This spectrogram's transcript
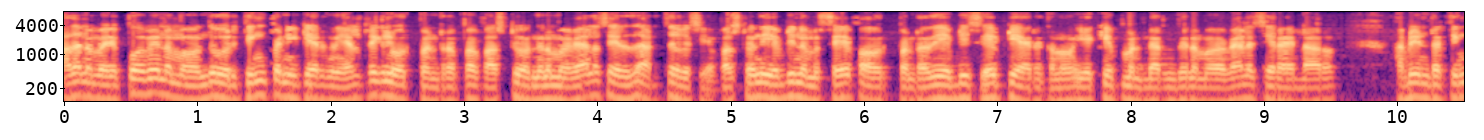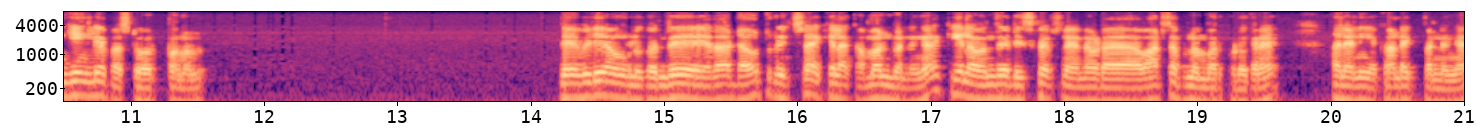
அதை நம்ம எப்பவுமே நம்ம வந்து ஒரு திங்க் பண்ணிட்டே இருக்கணும். எலக்ட்ரிக்கல் ஒர்க் பண்றப்ப ஃபர்ஸ்ட் வந்து நம்ம வேலை செய்யறது அடுத்த விஷயம். ஃபர்ஸ்ட் வந்து எப்படி நம்ம சேஃபா ஒர்க் பண்றது எப்படி சேஃப்டியா இருக்கணும் எக்யூப்மெண்ட்ல இருந்து நம்ம வேலை செய்யற எல்லாரும் அப்படின்ற திங்கிங்லேயே ஃபர்ஸ்ட் ஒர்க் பண்ணணும். இந்த வீடியோ உங்களுக்கு வந்து ஏதாவது டவுட் இருந்துச்சுன்னா கீழே கமெண்ட் பண்ணுங்க. கீழே வந்து டிஸ்கிரிப்ஷன் என்னோட வாட்ஸ்அப் நம்பர் கொடுக்குறேன். அதில் நீங்கள் காண்டாக்ட் பண்ணுங்க.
